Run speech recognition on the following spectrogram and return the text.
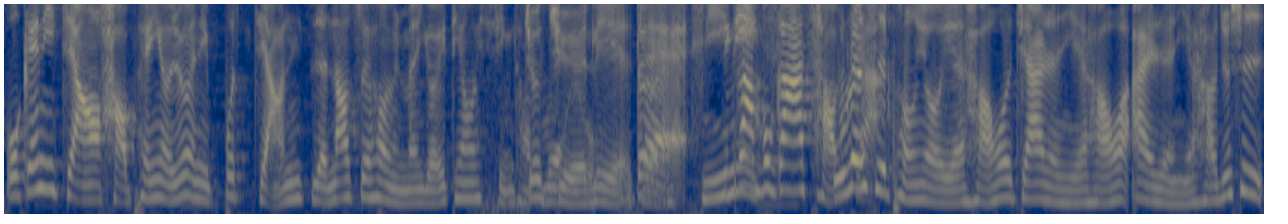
我跟你讲哦，好朋友，如果你不讲，你忍到最后，你们有一天会形同就决裂对，你一定干嘛不跟他吵？无论是朋友也好，或家人也好，或爱人也好，就是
